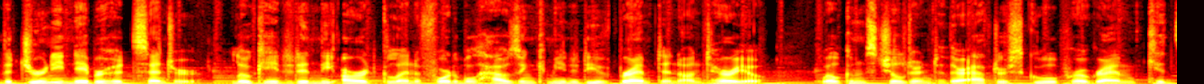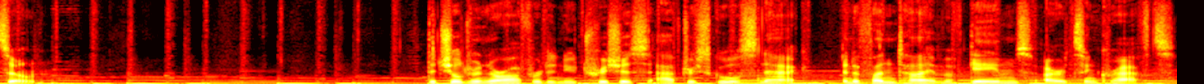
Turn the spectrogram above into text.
The Journey Neighbourhood Centre, located in the Ardglen Affordable Housing Community of Brampton, Ontario, welcomes children to their after-school program KidZone. The children are offered a nutritious after-school snack and a fun time of games, arts, and crafts.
